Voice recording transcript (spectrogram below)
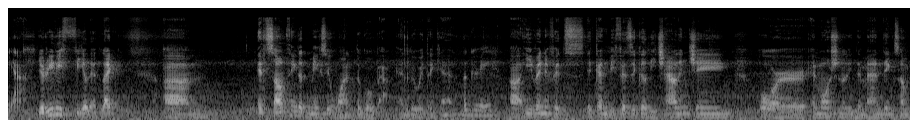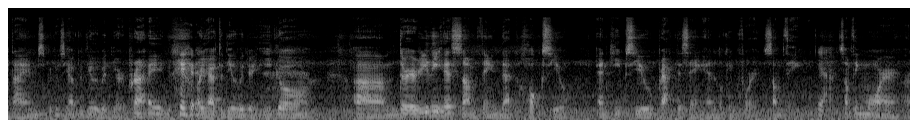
Yeah. you really feel it like um, it's something that makes you want to go back and do it again Agree. uh, even if it's it can be physically challenging or emotionally demanding sometimes because you have to deal with your pride or you have to deal with your ego um, there really is something that hooks you and keeps you practicing and looking for something Yeah. something more or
